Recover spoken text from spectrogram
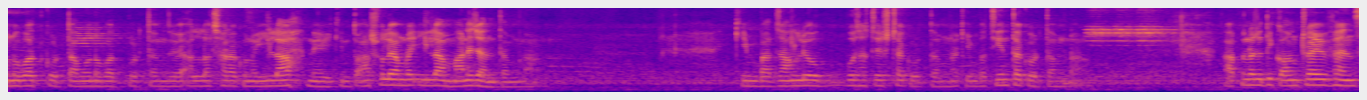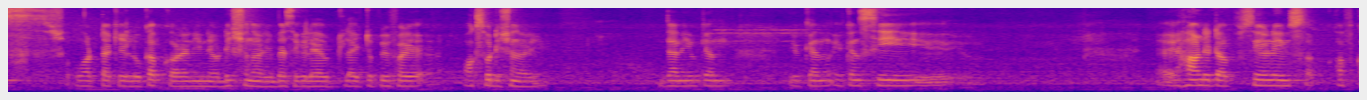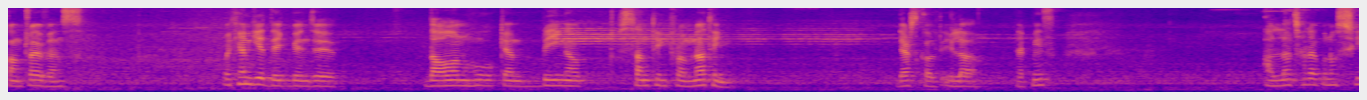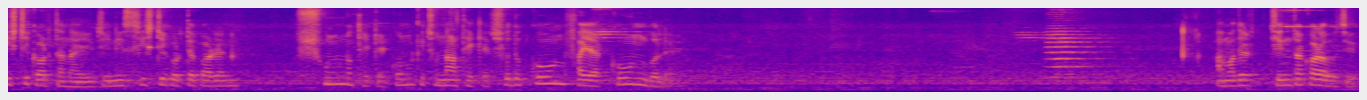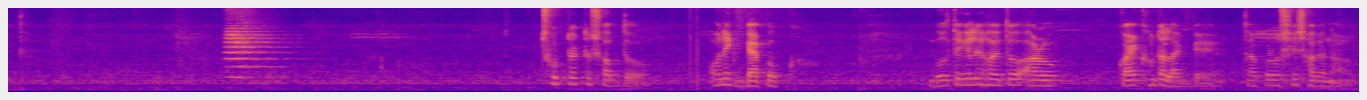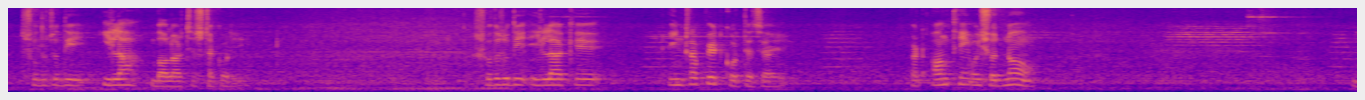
অনুবাদ করতাম অনুবাদ করতাম যে আল্লাহ ছাড়া কোনো ইলাহ নেই, কিন্তু আসলে আমরা ইলাহ মানে জানতাম না। কিংবা জানলেও বোঝার চেষ্টা করতাম না, কিংবা চিন্তা করতাম না। আপনারা যদি কন্ট্রাইভেন্স ওয়ার্ডটাকে লুক আপ করেন in your dictionary basically I would like to prefer Oxford dictionary then you can you can you can see hundred of synonyms of contrivance ওইখানে গিয়ে দেখবেন যে the one who can bring out something from nothing that's called ইলা that means Allah ছাড়া কোনো সৃষ্টিকর্তা নাই, যিনি সৃষ্টি করতে পারেন শূন্য থেকে, কোনো কিছু না থেকে, শুধু কোন ফায়া, কোন বলে। আমাদের চিন্তা করা উচিত ছোট্ট একটা শব্দ, অনেক ব্যাপক। বলতে গেলে হয়তো আরও কয়েক ঘণ্টা লাগবে, তারপরও শেষ হবে না। শুধু যদি ইলা বলার চেষ্টা করি। শুধু যদি ইলাকে ইন্টারপ্রেট করতে চাই। But one thing we should know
